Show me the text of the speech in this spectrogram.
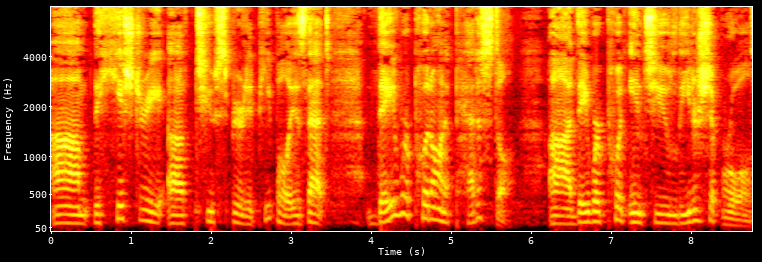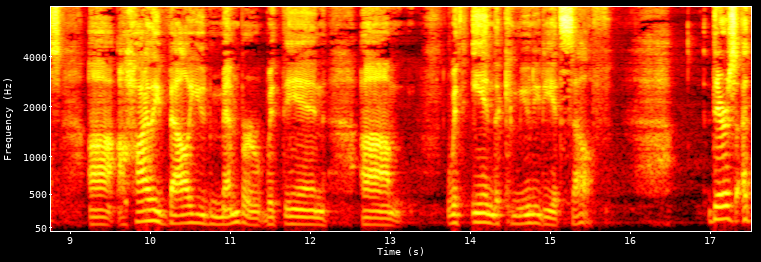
um, the history of two spirited people is that they were put on a pedestal. Uh, they were put into leadership roles uh, a highly valued member within um, within the community itself. There's a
